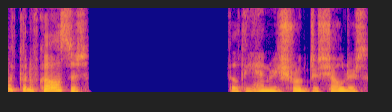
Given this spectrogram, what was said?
what could have caused it? Filthy Henry shrugged his shoulders.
